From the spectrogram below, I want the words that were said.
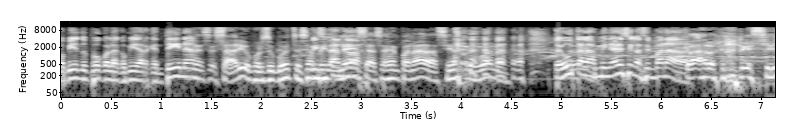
comiendo un poco la comida argentina. Necesario, por supuesto, esas Visitando- milanesas, esas empanadas, siempre bueno. ¿Te gustan las milanesas y las empanadas? Claro, claro que sí.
